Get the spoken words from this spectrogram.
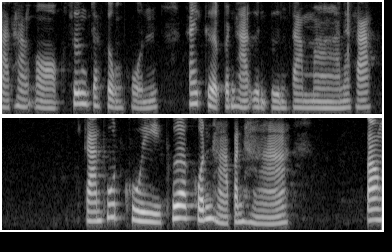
หาทางออก ซึ่งจะส่งผลให้เกิดปัญหาอื่นๆตามมานะคะ การพูดคุยเพื่อค้นหาปัญหา ต้อง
